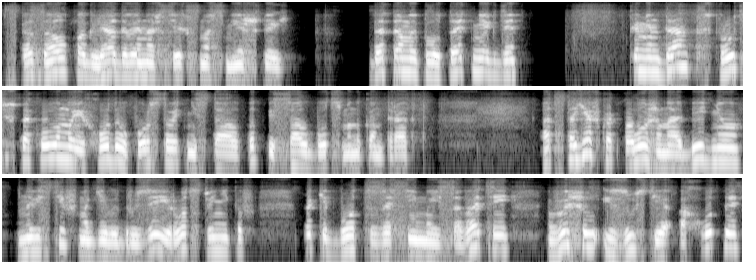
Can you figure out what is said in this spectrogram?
сказал, поглядывая на всех с насмешкой: "Да там и плутать негде". Комендант против такого морехода упорствовать не стал, подписал боцману контракт. Отстояв, как положено, обедню, навестив могилы друзей и родственников, пакетбот Засима и Саватий вышел из устья охоты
